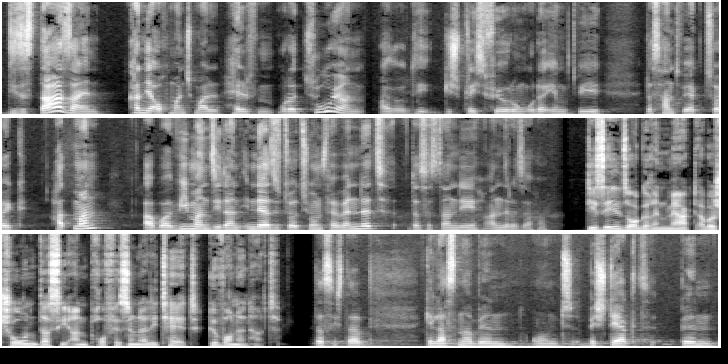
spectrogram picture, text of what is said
Dieses Dasein, kann ja auch manchmal helfen oder zuhören. Also die Gesprächsführung oder irgendwie das Handwerkzeug hat man, aber wie man sie dann in der Situation verwendet, das ist dann die andere Sache. Die Seelsorgerin merkt aber schon, dass sie an Professionalität gewonnen hat. Dass ich da gelassener bin und bestärkt bin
